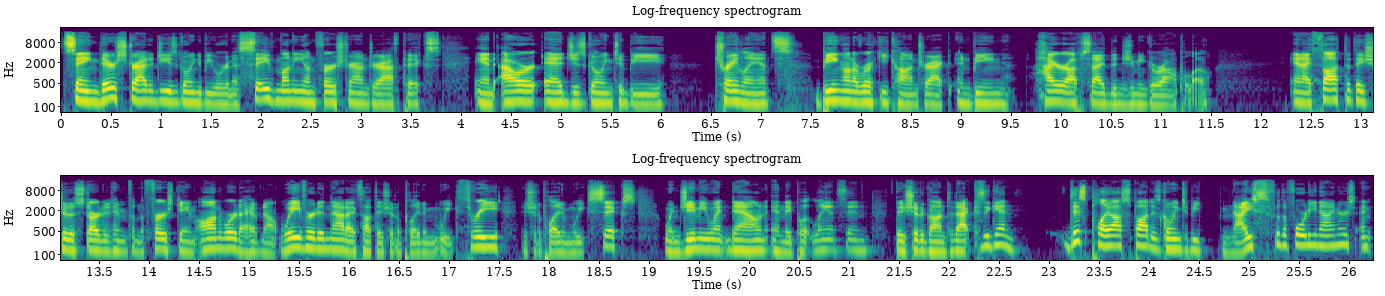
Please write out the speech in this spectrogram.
saying their strategy is going to be we're going to save money on first round draft picks, and our edge is going to be Trey Lance being on a rookie contract and being higher upside than Jimmy Garoppolo. And I thought that they should have started him from the first game onward. I have not wavered in that. I thought they should have played him week three. They should have played him week six. When Jimmy went down and they put Lance in, they should have gone to that. Because again, this playoff spot is going to be nice for the 49ers, and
